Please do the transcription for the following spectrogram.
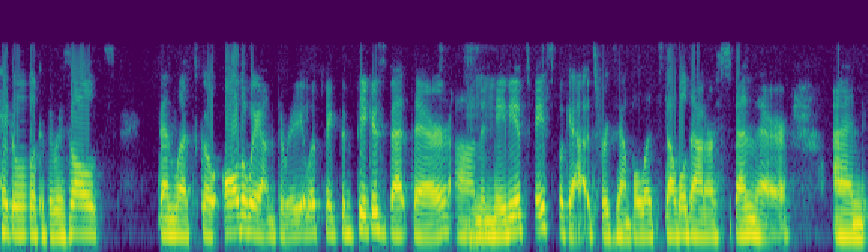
Take a look at the results. Then let's go all the way on three. Let's make the biggest bet there. Um, and maybe it's Facebook ads, for example. Let's double down our spend there and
